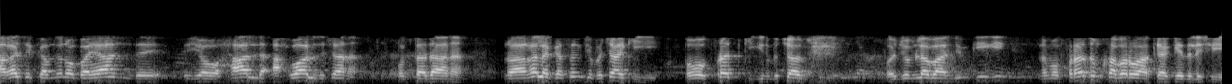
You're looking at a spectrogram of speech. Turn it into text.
هغه چې کمونو بیان دی یو حال د احوال د چانه مبتدانه نو هغه لکه څنګه چې بچا کیږي په مفرد کیږي بچا کیږي په جمله باندې کیږي نو مفرد هم خبر واقع کېدل شي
